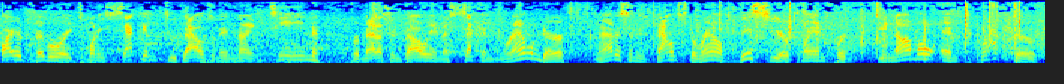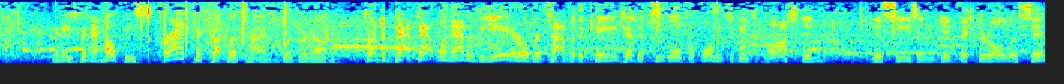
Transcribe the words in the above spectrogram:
Fired February 22nd, 2019 for Madison Bowey in a second rounder. Madison has bounced around this year playing for Dynamo and Tractor, and he's been a healthy scratch a couple of times for Granada. Tried to bat that one out of the air over top of the cage. Had the two goal performance against Boston this season, did Victor Olofsson.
